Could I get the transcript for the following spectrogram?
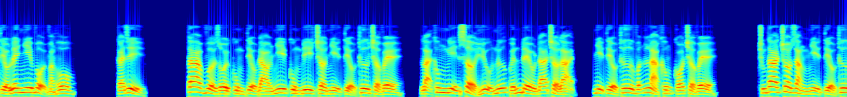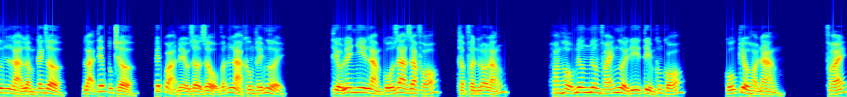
Tiểu Lê Nhi vội vàng hô. Cái gì? Ta vừa rồi cùng tiểu đào nhi cùng đi chờ nhị tiểu thư trở về, lại không nghĩ sở hữu nữ quyến đều đã trở lại, nhị tiểu thư vẫn là không có trở về. Chúng ta cho rằng nhị tiểu thư là lầm canh giờ, lại tiếp tục chờ, kết quả đều giờ dậu vẫn là không thấy người. Tiểu Lê Nhi làm cố ra ra phó, thập phần lo lắng. Hoàng hậu nương nương phái người đi tìm không có. Cố Kiều hỏi nàng. Phái,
